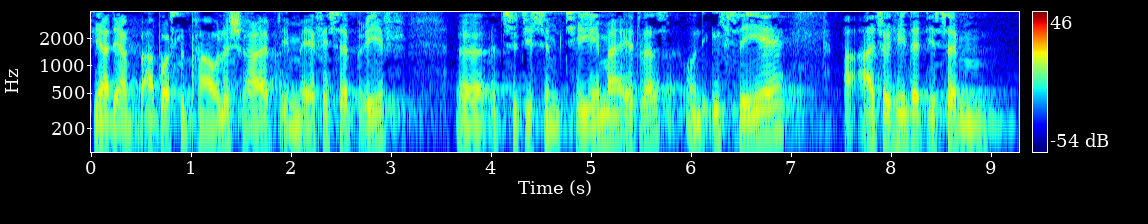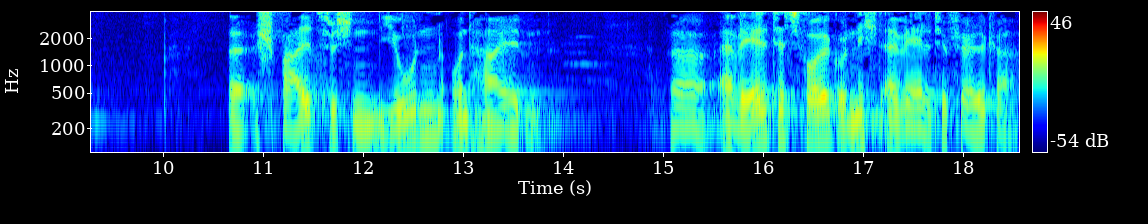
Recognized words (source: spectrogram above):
ja, der Apostel Paulus schreibt im Epheserbrief äh, zu diesem Thema etwas und ich sehe also hinter diesem äh, Spalt zwischen Juden und Heiden äh, erwähltes Volk und nicht erwählte Völker.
